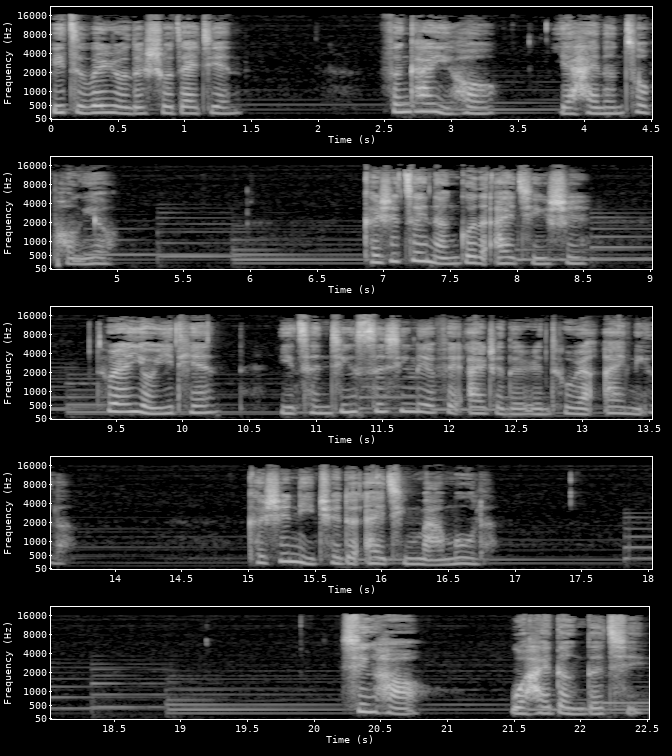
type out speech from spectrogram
彼此温柔的说再见。分开以后，也还能做朋友。可是最难过的爱情是，突然有一天，你曾经撕心裂肺爱着的人突然爱你了，可是你却对爱情麻木了。幸好。我还等得起，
